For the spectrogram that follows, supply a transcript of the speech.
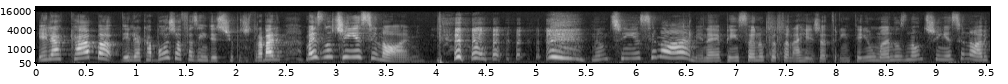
ele acaba, ele acabou já fazendo esse tipo de trabalho, mas não tinha esse nome. não tinha esse nome, né? Pensando que eu estou na rede há 31 anos, não tinha esse nome.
